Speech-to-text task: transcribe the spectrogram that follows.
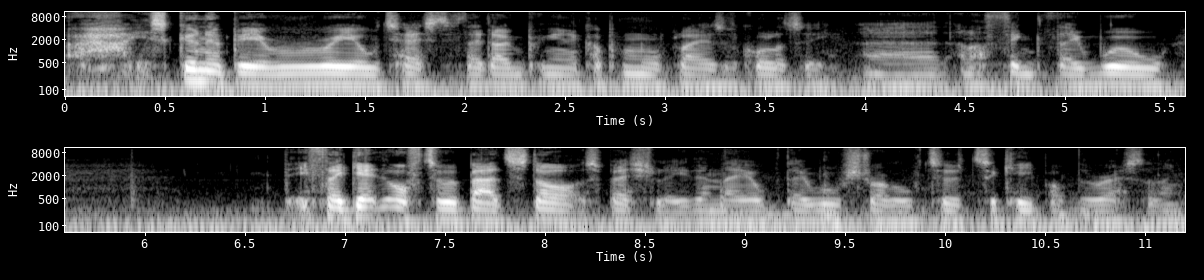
Ah, it's going to be a real test if they don't bring in a couple more players of quality, uh, and I think they will if they get off to a bad start, especially, then they they will struggle to, to keep up the rest. I think.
